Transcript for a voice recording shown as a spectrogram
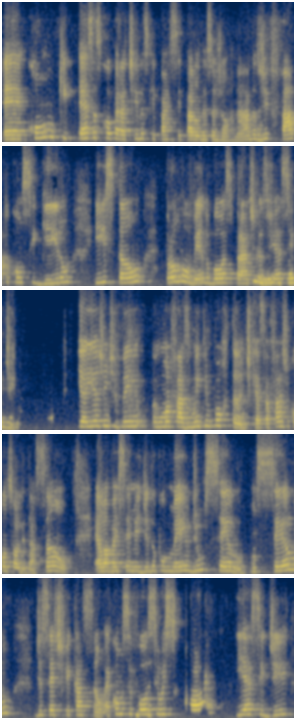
é, como que essas cooperativas que participaram dessas jornadas, de fato, conseguiram e estão promovendo boas práticas de SD. E aí a gente vem uma fase muito importante, que essa fase de consolidação, ela vai ser medida por meio de um selo, um selo de certificação. É como se fosse o score ISD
